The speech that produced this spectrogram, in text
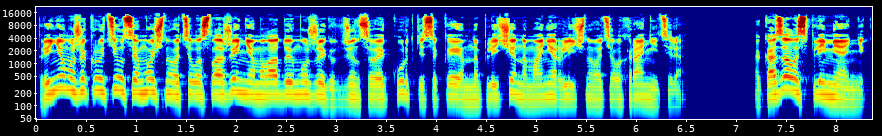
При нем уже крутился мощного телосложения молодой мужик в джинсовой куртке с АКМ на плече на манер личного телохранителя. Оказалось, племянник.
